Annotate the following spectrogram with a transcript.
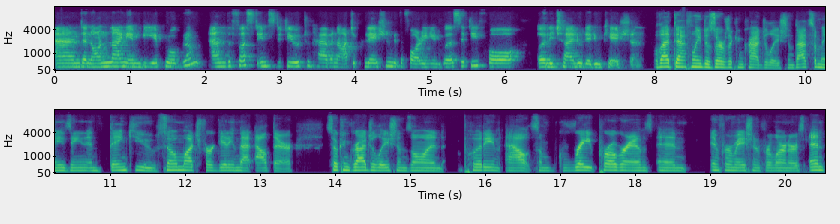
and an online MBA program, and the first institute to have an articulation with a foreign university for early childhood education. Well, that definitely deserves a congratulations. That's amazing. And thank you so much for getting that out there. So, congratulations on putting out some great programs and information for learners. And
